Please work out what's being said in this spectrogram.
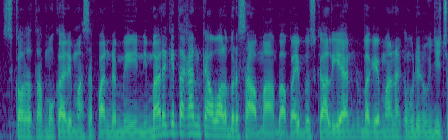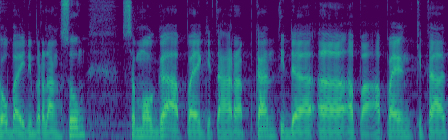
sekolah tatap muka di masa pandemi ini. Mari kita akan kawal bersama, Bapak Ibu sekalian, bagaimana kemudian uji coba ini berlangsung. Semoga apa yang kita harapkan tidak uh, apa apa yang kita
